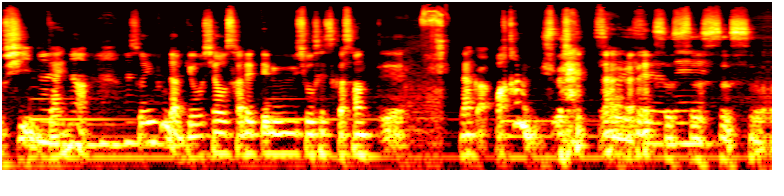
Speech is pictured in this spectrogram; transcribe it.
おしいみたいな、そういうふうな描写をされてる小説家さんってなんかわかるんですよね。そうですよねなんかそうそうそうそう。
